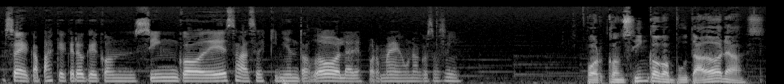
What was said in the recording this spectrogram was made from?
no sé, capaz que creo que con cinco de esas haces 500 dólares por mes, una cosa así, Por, con cinco computadoras.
